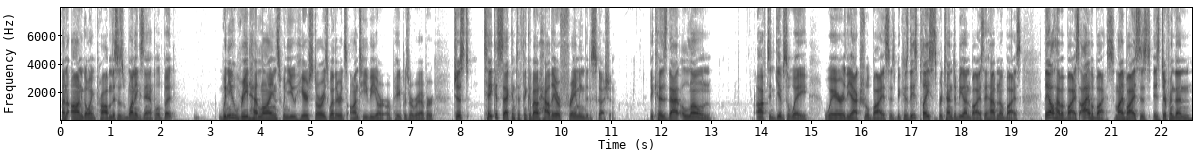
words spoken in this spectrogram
an ongoing problem. This is one example, but when you read headlines, when you hear stories, whether it's on TV or, or papers or wherever, just take a second to think about how they are framing the discussion, because that alone often gives away where the actual bias is. Because these places pretend to be unbiased, they have no bias. They all have a bias. I have a bias. My bias is, is different than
